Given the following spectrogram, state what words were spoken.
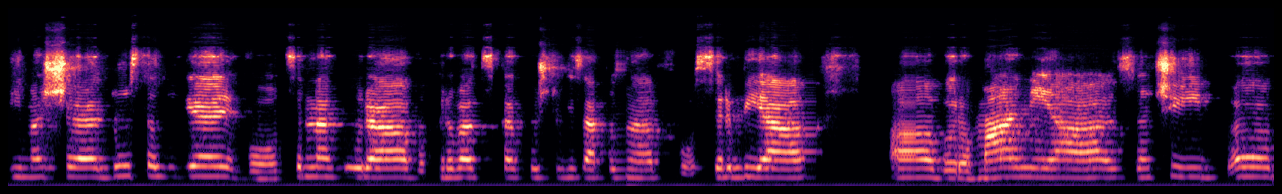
Имаше доста луѓе во Црна Гора, во Хрватска кои што ги запознав, во Србија, а, во Романија, значи а,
